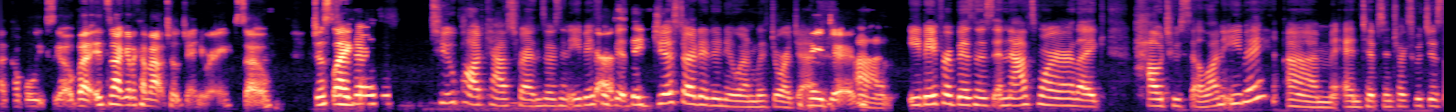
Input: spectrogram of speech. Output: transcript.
a couple weeks ago, but it's not gonna come out till January. So just So like there's two podcast friends. There's an eBay for Yes. They just started a new one with Georgia. they did. um, eBay for business, and that's more like how to sell on eBay um, and tips and tricks, which is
